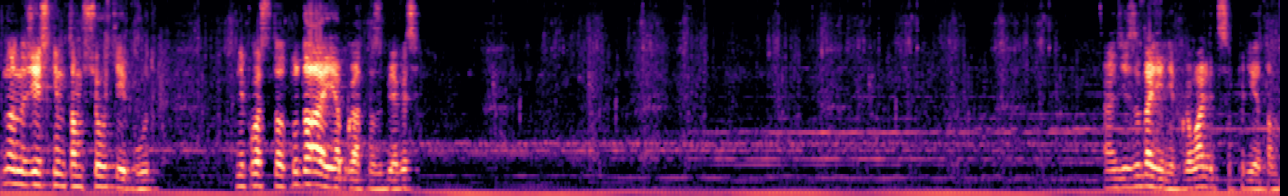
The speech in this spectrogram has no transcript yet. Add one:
Ну, надеюсь, с ним там все окей будет. Не просто туда и обратно сбегать. А задание не провалится при этом.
